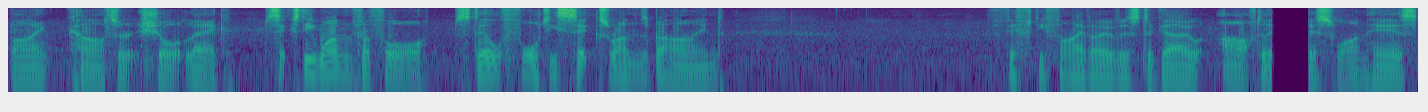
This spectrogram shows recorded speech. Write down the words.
by Carter at short leg. 61 for 4, still 46 runs behind. 55 overs to go after this one. Here's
